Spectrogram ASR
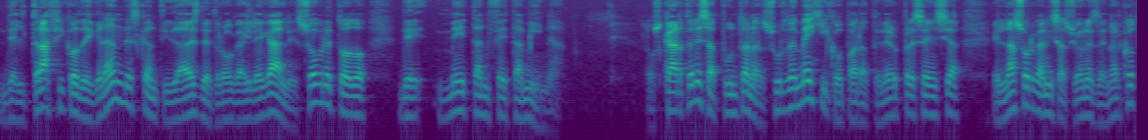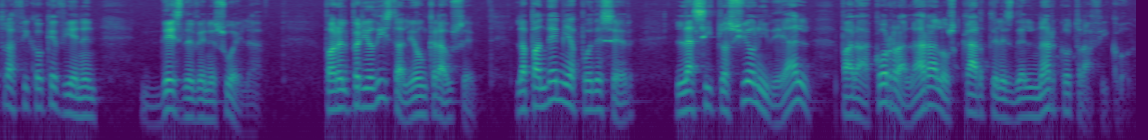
del tráfico de grandes cantidades de droga ilegales, sobre todo de metanfetamina. Los cárteles apuntan al sur de México para tener presencia en las organizaciones de narcotráfico que vienen desde Venezuela. Para el periodista León Krause, la pandemia puede ser la situación ideal para acorralar a los cárteles del narcotráfico.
